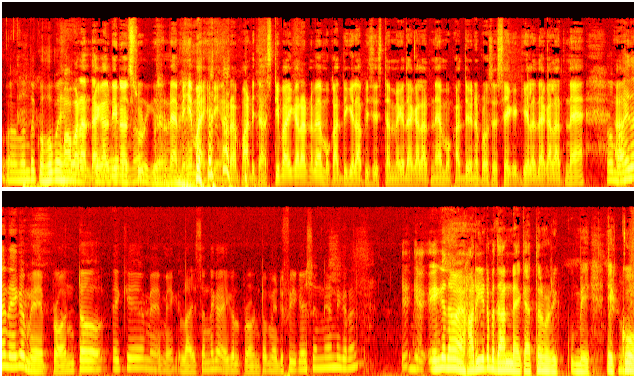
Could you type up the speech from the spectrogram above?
මන්ද කොහොම මන දැකල් දින නෑ මෙහෙමයි. අර මට ජස්ටිපයි කරන්න බෑ මොකක්ද කියලා අපි සිස්ටම් එක දැකලත් නෑ මොකක්ද වෙන ප්‍රොසෙස් එක කියලා දැකලත් නෑ. මහිතන ඒක මේ ප්‍රොන්ටෝ එක මේ ලයිසන් එක ඒකල් ප්‍රොන්ටෝ මෙඩිෆිකේෂන් යන්න කරන්න ඒක තම හරියටම දන්න එක ඇත්තරම මේ එක්කෝ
